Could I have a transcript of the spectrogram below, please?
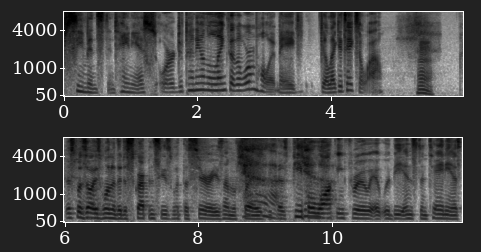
seem instantaneous, or depending on the length of the wormhole, it may feel like it takes a while. Hmm. This was always one of the discrepancies with the series, I'm afraid, Yeah, because people yeah. walking through it would be instantaneous,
